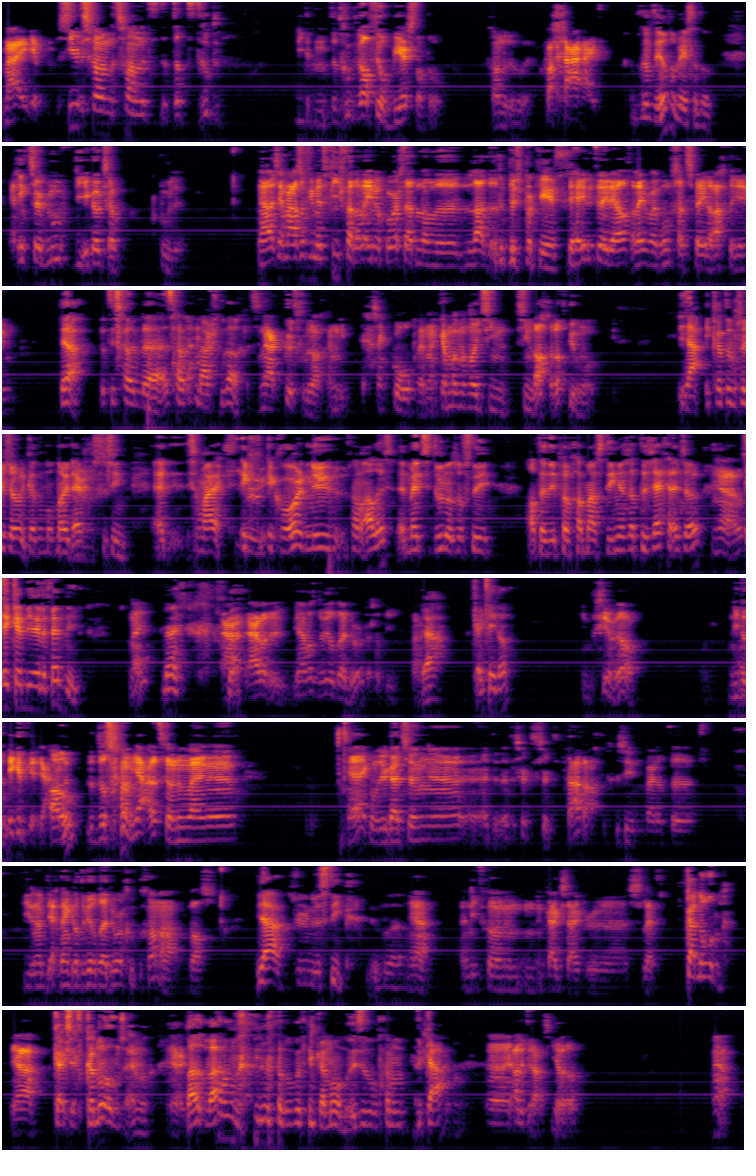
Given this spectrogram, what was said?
Maar je- Siebert is gewoon, dat, is gewoon dat, dat, dat, roept, niet- dat roept wel veel weerstand op. Gewoon qua gaarheid. Roept heel veel weerstand op. Echt een soort move die ik ook zou voelen. Nou, zeg maar alsof je met FIFA dan 1-0 voor staat en dan de, de, De bus parkeert. de hele tweede helft alleen maar rond gaat spelen achterin. Ja, het is gewoon, eh, het is gewoon echt naar gedrag. Het is naar kutgedrag. En ik, zijn kop. En ik heb hem ook nog nooit zien, zien lachen, dat viel me op. Ja, ik had hem sowieso, ik had hem nog nooit ergens gezien. En, zeg maar, ik, ik hoor nu van alles. En mensen doen alsof hij altijd in programma's dingen zat te zeggen en zo. Ja, was- Ik ken die hele vent niet. Nee? Nee. Ja, hij, wa- hij was de wereld door, daar zat hij. Ja, Ja, kijk jij dat? In het begin wel. Niet dat ik het... Ja, Oh? dat, dat was gewoon... Ja, dat is gewoon mijn... eh, ja, ik kom natuurlijk uit zo'n... eh, uit, uit een soort, soort vaderachtig gezin. Waar dat... eh, die dan ook echt denken dat de wereld door een goed programma was. Ja, journalistiek. Ja. En niet gewoon een, een kijkcijfer slet. Kanon. Ja, Kijk, ze even kanon zijn we. ja. Waar- waarom noemen we dat een kanon? Is het gewoon de K? Eh, alliteratie, jawel. Ja.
